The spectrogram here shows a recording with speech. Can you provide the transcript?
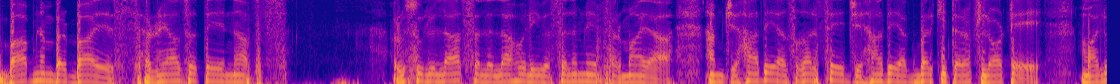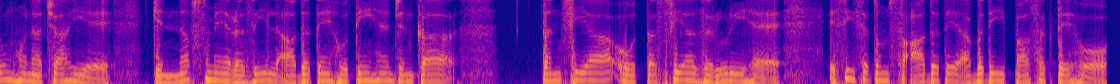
باب نمبر بائیس، ریاضت نفس۔ رسول اللہ صلی اللہ علیہ وسلم نے فرمایا، ہم جہاد اصغر سے جہاد اکبر کی طرف لوٹے۔ معلوم ہونا چاہیے کہ نفس میں رضیل عادتیں ہوتی ہیں جن کا تنفیہ و تصفیہ ضروری ہے۔ اسی سے تم سعادت ابدی پا سکتے ہو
